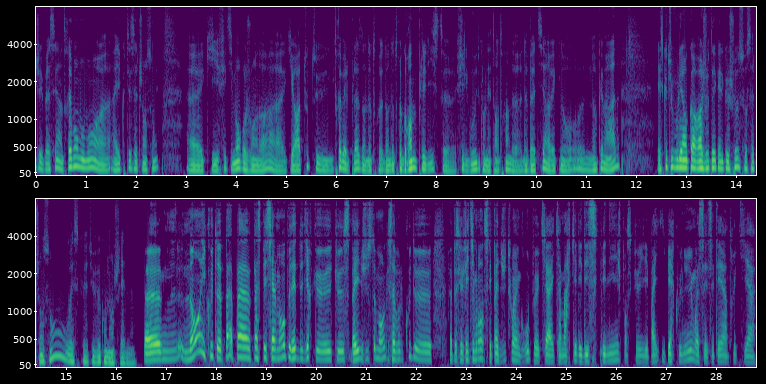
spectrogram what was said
j'ai passé un très bon moment euh, à écouter cette chanson euh, qui effectivement rejoindra, qui aura toute une très belle place dans notre, dans notre grande playlist Feel Good qu'on est en train de, de bâtir avec nos, nos camarades. Est-ce que tu voulais encore rajouter quelque chose sur cette chanson ou est-ce que tu veux qu'on enchaîne? Euh, non, écoute, pas, pas, pas spécialement. Peut-être de dire que, que bah, justement, que ça vaut le coup de, parce qu'effectivement, c'est pas du tout un groupe qui a, qui a marqué des décennies. Je pense qu'il est pas hyper connu. Moi, c'était un truc qui a,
